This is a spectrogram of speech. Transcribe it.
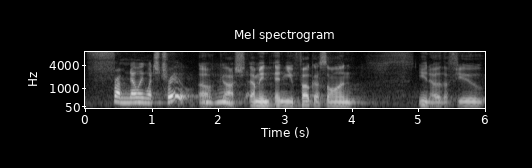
from knowing what's true. Oh gosh, I mean, and you focus on, you know, the few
